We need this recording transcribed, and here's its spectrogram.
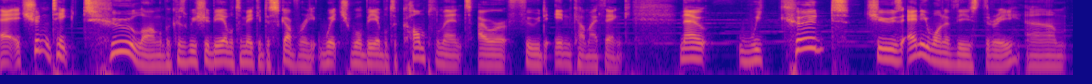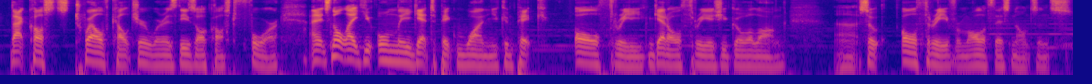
Uh, it shouldn't take too long because we should be able to make a discovery, which will be able to complement our food income, I think. Now, we could choose any one of these three. Um, that costs 12 culture, whereas these all cost 4. And it's not like you only get to pick one. You can pick all three. You can get all three as you go along. Uh, so all three from all of this nonsense.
